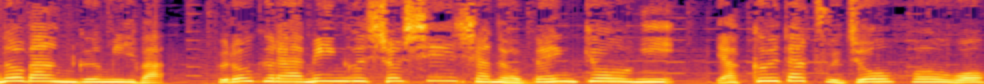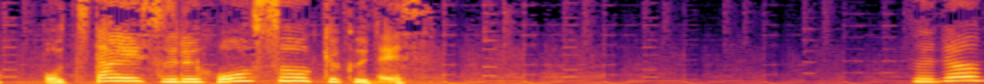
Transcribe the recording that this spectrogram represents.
の番組は、プログラミング初心者の勉強に役立つ情報をお伝えする放送局です。プログラマー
